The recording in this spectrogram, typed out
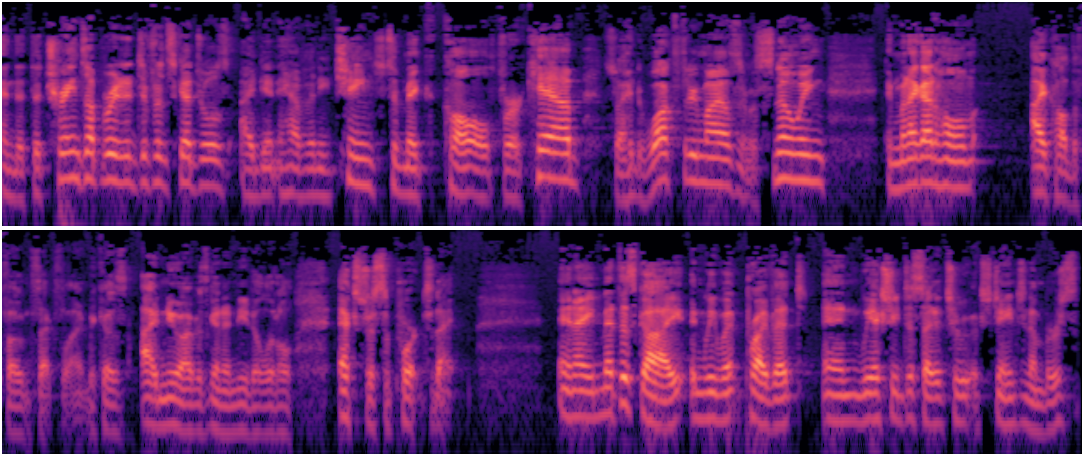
and that the trains operated different schedules. I didn't have any change to make a call for a cab, so I had to walk three miles and it was snowing. And when I got home, I called the phone sex line because I knew I was going to need a little extra support tonight. And I met this guy, and we went private, and we actually decided to exchange numbers.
